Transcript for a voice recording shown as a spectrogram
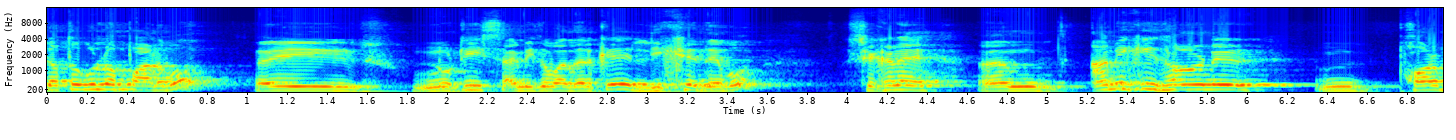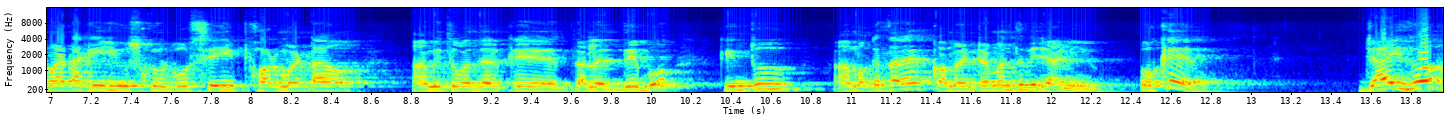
যতগুলো পারব, এই নোটিশ আমি তোমাদেরকে লিখে দেব। সেখানে আমি কী ধরনের ফর্মাটাকে ইউজ করব, সেই ফর্মাটাও আমি তোমাদেরকে তাহলে দেবো, কিন্তু আমাকে তাহলে কমেন্টের মাধ্যমে জানিও, ওকে? যাই হোক,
